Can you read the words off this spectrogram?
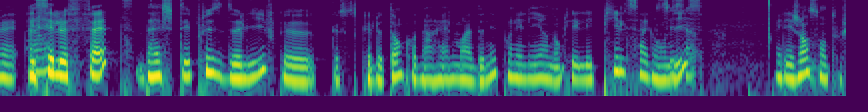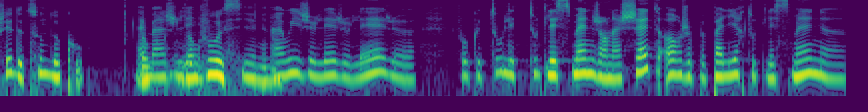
ouais. Ah Et ouais. c'est le fait d'acheter plus de livres que, que, le temps qu'on a réellement à donner pour les lire. Donc les, les piles s'agrandissent et les gens sont touchés de Tsundoku. Eh Donc, ben, je donc vous aussi, Elena. Ah oui, je l'ai, je l'ai. Je... Il faut que tous les, toutes les semaines j'en achète. Or, je peux pas lire toutes les semaines euh,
